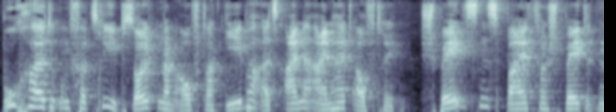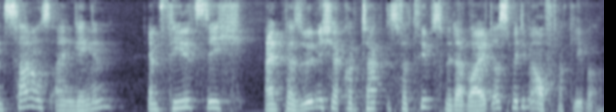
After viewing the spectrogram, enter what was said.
Buchhaltung und Vertrieb sollten beim Auftraggeber als eine Einheit auftreten. Spätestens bei verspäteten Zahlungseingängen empfiehlt sich ein persönlicher Kontakt des Vertriebsmitarbeiters mit dem Auftraggeber.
